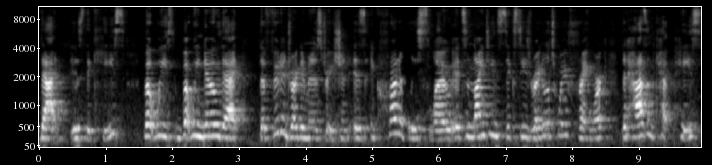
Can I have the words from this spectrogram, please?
that is the case. But we but we know that the Food and Drug Administration is incredibly slow. It's a 1960s regulatory framework that hasn't kept pace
